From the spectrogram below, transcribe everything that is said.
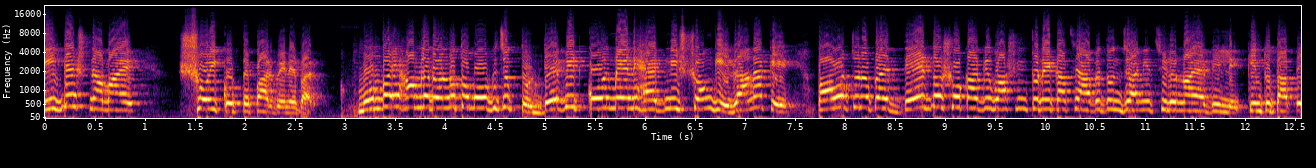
নির্দেশনামায় সই করতে পারবেন এবার। মুম্বাই হামলার অন্যতম অভিযুক্ত ডেভিড কোলম্যান হ্যাডনির সঙ্গে রানাকে পাওয়ার জন্য প্রায় দেড় দশক আগে ওয়াশিংটনের কাছে আবেদন জানিয়েছিল নয়াদিল্লি, কিন্তু তাতে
